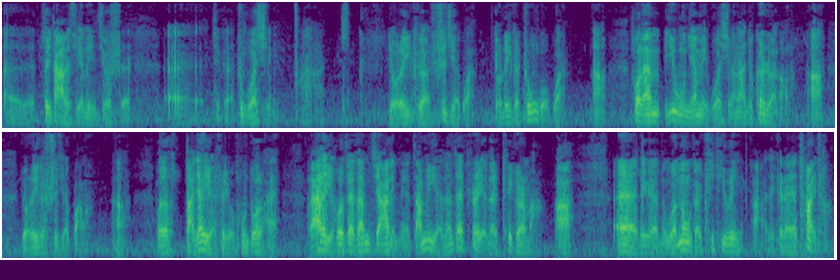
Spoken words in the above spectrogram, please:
呃最大的经历就是呃这个中国行啊，有了一个世界观，有了一个中国观啊。后来一五年美国行呢就更热闹了啊，有了一个世界观了啊。我大家也是有空多来，来了以后在咱们家里面，咱们也能在这也能 K 歌嘛啊。哎，这个我弄个 KTV 啊，给大家唱一唱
